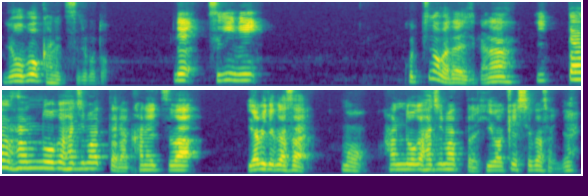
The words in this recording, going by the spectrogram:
上部を加熱すること。で、次に、こっちの方が大事かな。一旦反応が始まったら加熱はやめてください。もう反応が始まったら火は消してくださいね。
